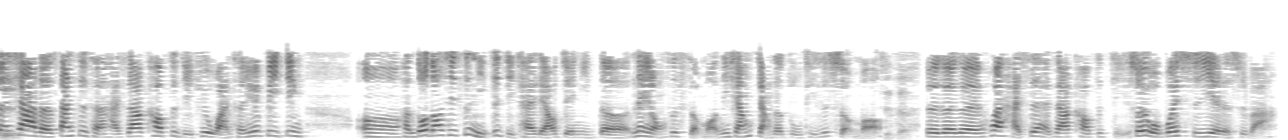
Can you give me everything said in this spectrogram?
剩下的三四成还是要靠自己去完成，因为毕竟，嗯，很多东西是你自己才了解你的内容是什么，你想讲的主题是什么。是的。对对对，会还是还是要靠自己，所以我不会失业的，是吧？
